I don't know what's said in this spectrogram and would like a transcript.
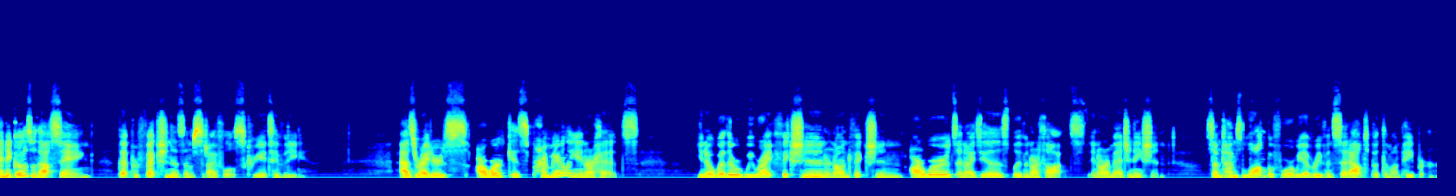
And it goes without saying that perfectionism stifles creativity. As writers, our work is primarily in our heads. You know, whether we write fiction or nonfiction, our words and ideas live in our thoughts, in our imagination sometimes long before we ever even set out to put them on paper.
